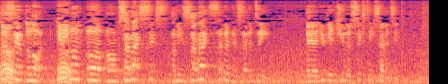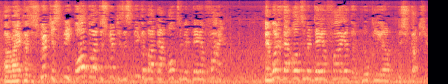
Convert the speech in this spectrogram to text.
Thus Uh. saith the Lord. Give me Uh. um uh um Sirach 6, I mean Sirach 7 and 17. And you get Judah 16, 17. All right, because the scriptures speak, all throughout the scriptures, they speak about that ultimate day of fire. And what is that ultimate day of fire? The nuclear destruction.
